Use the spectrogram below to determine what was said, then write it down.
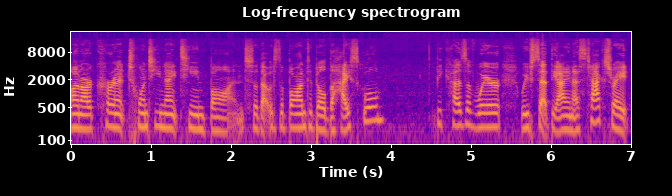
on our current 2019 bond. So that was the bond to build the high school. Because of where we've set the I&S tax rate,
